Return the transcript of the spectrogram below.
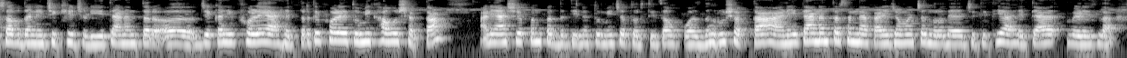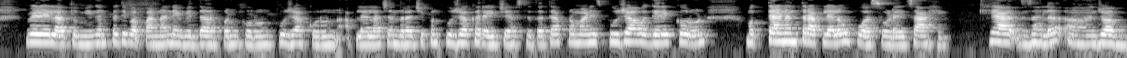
साबुदाण्याची खिचडी त्यानंतर जे काही फळे आहेत तर ते फळे तुम्ही खाऊ शकता. आणि अशा पण पद्धतीने तुम्ही चतुर्थीचा उपवास धरू शकता. आणि त्यानंतर संध्याकाळी जेव्हा चंद्रोदयाची तिथी आहे त्या वेळेला वेळेला तुम्ही गणपती बाप्पांना नैवेद्य अर्पण करून पूजा करून आपल्याला चंद्राची पण पूजा करायची असते तर त्याप्रमाणेच पूजा वगैरे करून मग त्यानंतर आपल्याला उपवास सोडायचा आहे. हे झालं जॉब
